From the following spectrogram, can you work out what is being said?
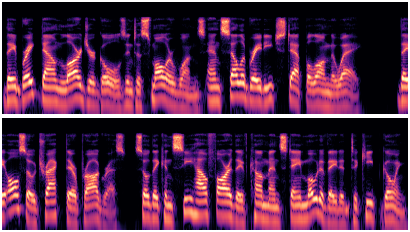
They break down larger goals into smaller ones and celebrate each step along the way. They also track their progress so they can see how far they've come and stay motivated to keep going.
